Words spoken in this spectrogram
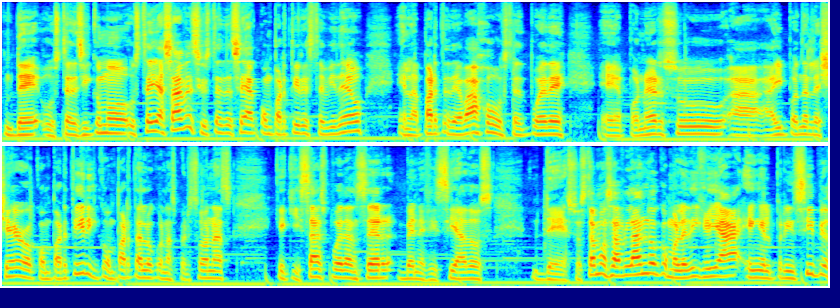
de ustedes. Y como usted ya sabe, si usted desea compartir este video, en la parte de abajo usted puede eh, poner su, ahí ponerle share o compartir y compártalo con las personas que quizás puedan ser beneficiados de eso. Estamos hablando, como le dije ya en el principio,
